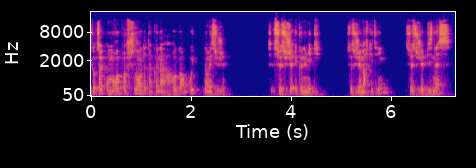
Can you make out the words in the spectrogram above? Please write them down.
comme ça qu'on me reproche souvent d'être un connard arrogant. Oui, dans mes sujets. Ce sujet économique, ce sujet marketing, ce sujet business,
